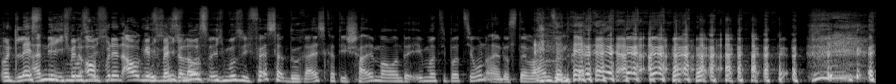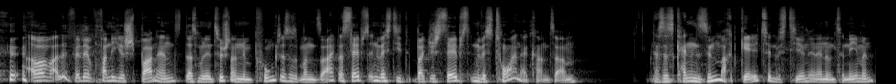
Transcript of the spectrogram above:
und lässt Andi, mich ich mit muss mich- offenen Augen ins ich, Messer ich, muss, laufen. ich muss mich festhalten, du reißt gerade die Schallmauern der Emanzipation ein. Das ist der Wahnsinn. Aber auf alle Fälle fand ich es spannend, dass man inzwischen an dem Punkt ist, dass man sagt, dass selbst praktisch selbst Investoren erkannt haben, dass es keinen Sinn macht, Geld zu investieren in ein Unternehmen,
